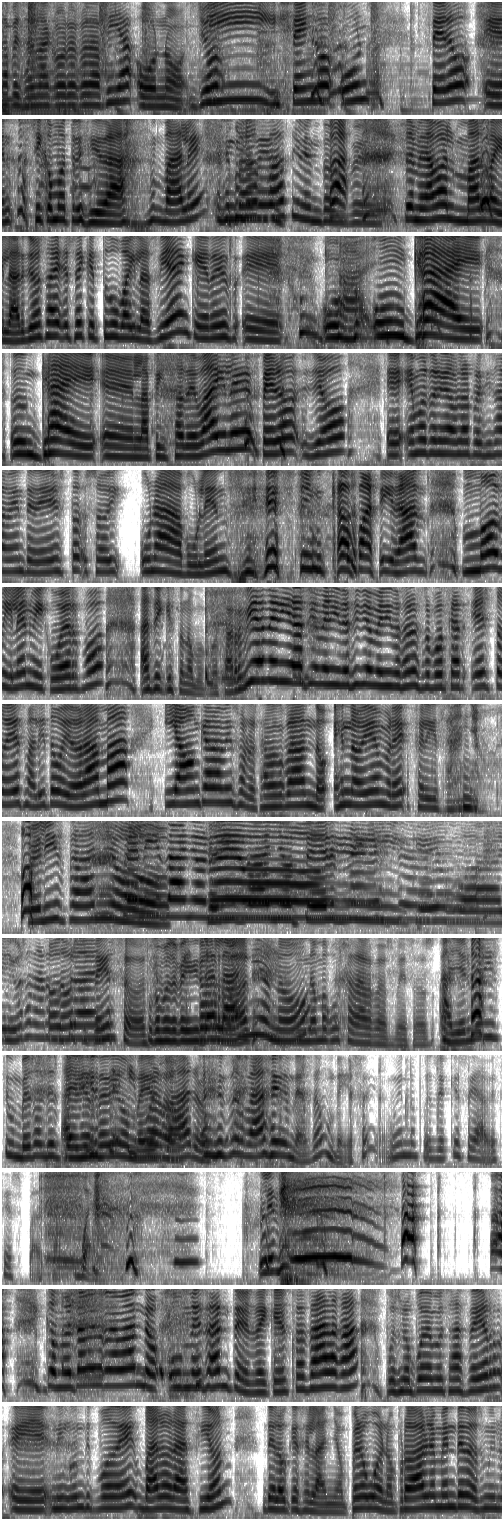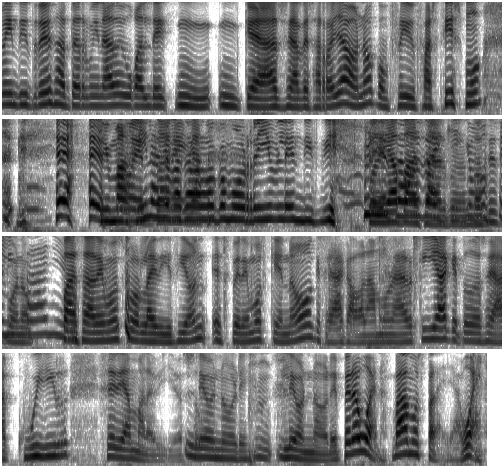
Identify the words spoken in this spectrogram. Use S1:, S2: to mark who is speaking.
S1: Vamos a pensar en una coreografía o no. Yo
S2: Sí.
S1: tengo un cero en psicomotricidad, ¿vale?
S2: Una fácil, entonces.
S1: Se me daba mal bailar. Yo sé, sé que tú bailas bien, que eres eh, un, un guy, un guy en la pista de baile, pero yo eh, hemos venido a hablar precisamente de esto. Soy una abulense sin capacidad móvil en mi cuerpo, así que esto no puede pasar. Bienvenidas, bienvenidos y bienvenidos a nuestro podcast. Esto es Maldito Bollodrama y aunque ahora mismo lo estamos grabando en noviembre, feliz año.
S2: ¡Feliz año!
S1: ¡Feliz año
S2: ¡Feliz
S1: nuevo!
S2: año, Terzi!
S1: Bien.
S2: ¡Qué guay!
S1: Me ibas a dar dos
S2: año.
S1: besos.
S2: Pues como se felicita el año, ¿no?
S1: No me gusta dar dos besos.
S2: Ayer me diste un beso al
S1: Ayer
S2: despedirte
S1: te di un
S2: y
S1: beso.
S2: fue raro.
S1: Es verdad, me has dado un beso. Bueno, pues yo qué sé, a veces pasa. Bueno. Le- Como estamos grabando un mes antes de que esto salga, pues no podemos hacer eh, ningún tipo de valoración de lo que es el año. Pero bueno, probablemente 2023 ha terminado igual de mm, mm, que ha- se ha desarrollado, ¿no? Con frío y fascismo.
S2: ¿Te imaginas que pasaba algo como horrible en diciembre?
S1: Podría pasar,
S2: aquí
S1: pero entonces,
S2: "Feliz
S1: bueno,
S2: año".
S1: pasaremos por la edición. Esperemos que no, que se haya acabado la monarquía, que todo sea queer, sería maravilloso.
S2: Leonore.
S1: Leonore. Pero bueno, vamos para allá. Bueno,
